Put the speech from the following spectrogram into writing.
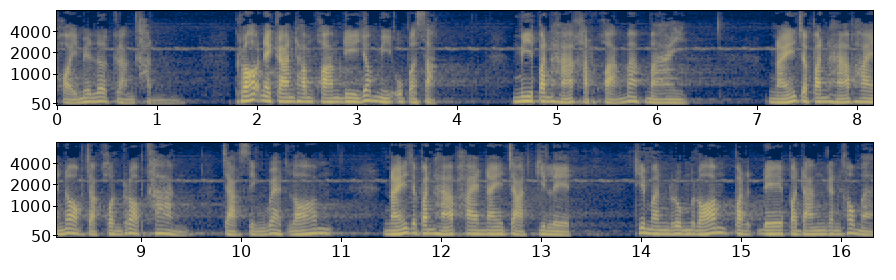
ถอยไม่เลิกกลางคัน เพราะในการทำความดีย่อมมีอุปสรรค มีปัญหาขัดขวางมากมาย ไหนจะปัญหาภายนอกจากคนรอบข้าง จากสิ่งแวดล้อม ไหนจะปัญหาภายในจากกิเลส ที่มันรุมล้อมประเดประดังกันเข้ามา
